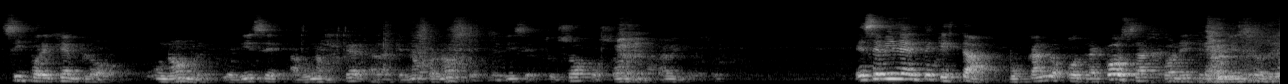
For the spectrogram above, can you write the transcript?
Si, por ejemplo, un hombre le dice a una mujer a la que no conoce, le dice, tus ojos son maravillosos, es evidente que está buscando otra cosa con este comienzo de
